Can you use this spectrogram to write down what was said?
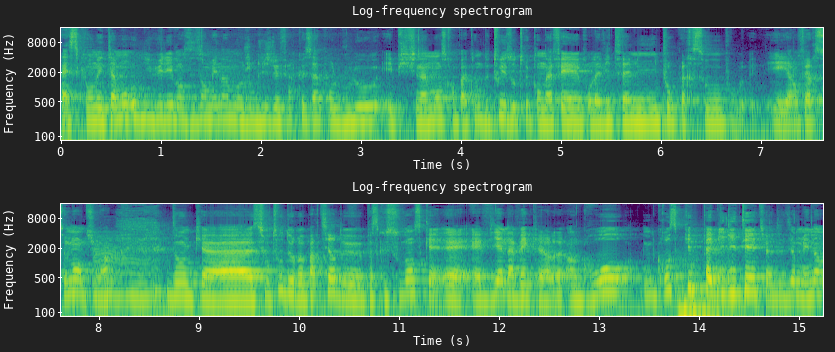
Parce qu'on est tellement obnubilé en se disant, mais non, mais aujourd'hui, je vais faire que ça pour le boulot. Et puis finalement, on se rend pas compte de tous les autres trucs qu'on a fait pour la vie de famille, pour perso, pour... et inversement, tu vois. Mm. Donc, euh, surtout de repartir de. Parce que souvent, ce qu'elles elles viennent avec euh, un gros, une grosse culpabilité, tu vois, de dire, mais non.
